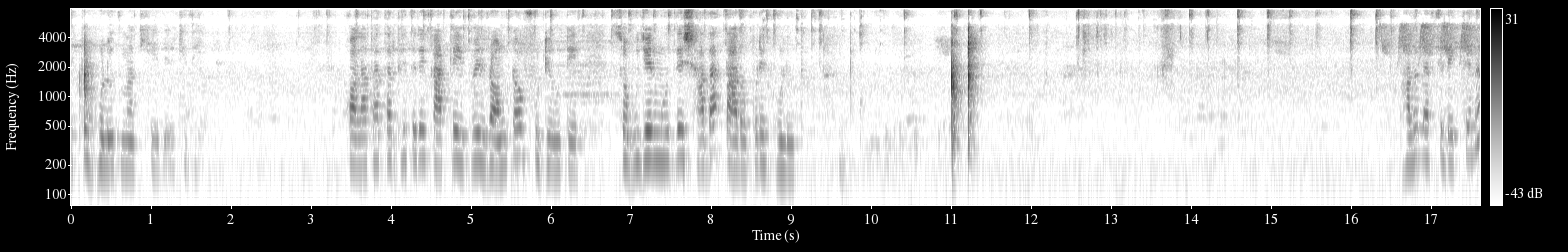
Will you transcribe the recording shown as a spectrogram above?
একটু হলুদ মাখিয়ে রেখে দিই। কলা পাতার ভেতরে কাটলে এবারে রঙটাও ফুটে ওঠে। সবুজের মধ্যে সাদা, তার উপরে হলুদ। ভালো লাগছে দেখতে না?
